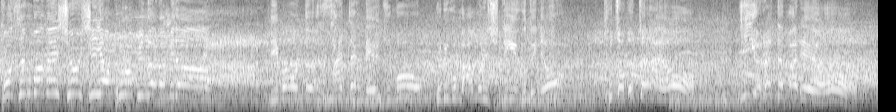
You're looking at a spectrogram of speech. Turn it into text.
고승범의 슛이 옆으로 빗나갑니다. 리바운드 살짝 내주고 그리고 마무리 슈팅이거든요. 붙여줬잖아요. 이겨냈단 말이에요.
